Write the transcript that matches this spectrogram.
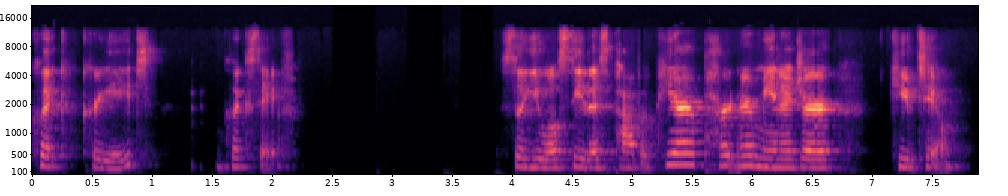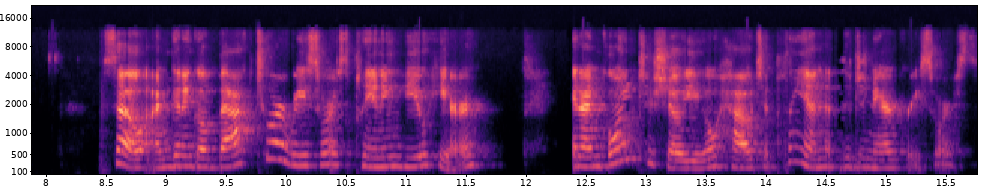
click create and click save. So you will see this pop up here, partner manager Q2. So I'm going to go back to our resource planning view here, and I'm going to show you how to plan the generic resource.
